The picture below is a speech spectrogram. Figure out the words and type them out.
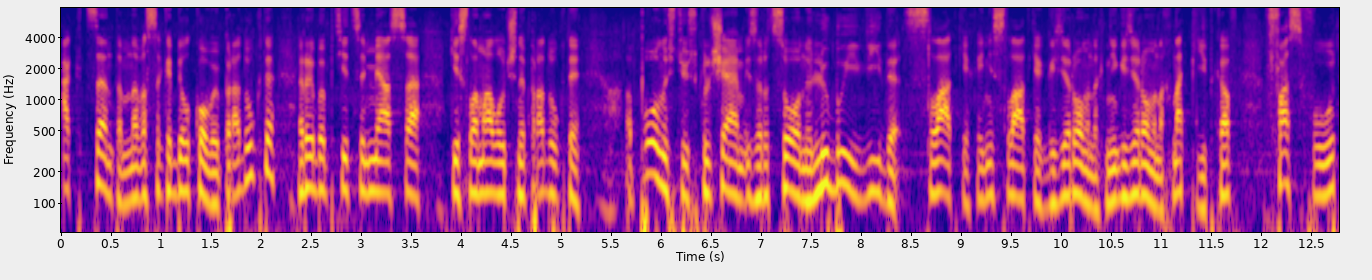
акцентом на высокобелковые продукты. Рыба, птица, мясо, кисломолочные продукты. Полностью исключаем из рациона любые виды сладких и несладких, газированных, негазированных напитков, фастфуд,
